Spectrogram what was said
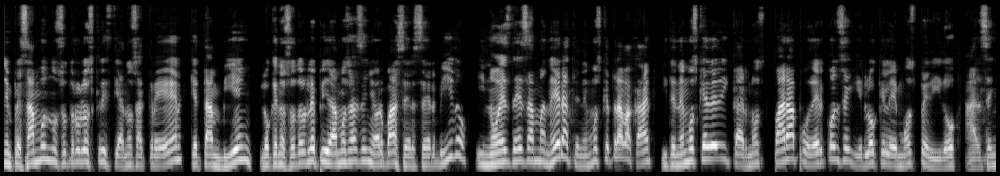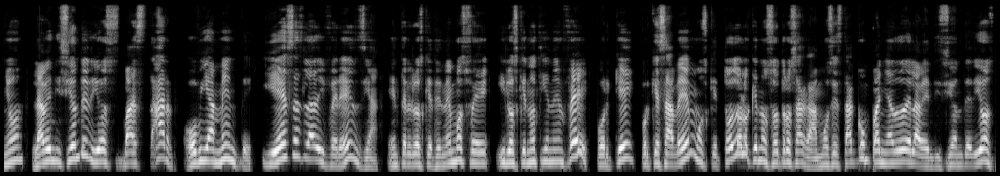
empezamos nosotros los cristianos a creer que también lo que nosotros le pidamos al Señor va a ser servido y no es de esa manera, tenemos que trabajar y tenemos que dedicarnos para poder conseguir lo que le hemos pedido al Señor. La bendición de Dios va a estar, obviamente, y esa es la diferencia entre los que tenemos fe y los que no tienen fe. ¿Por qué? Porque sabemos que todo lo que nosotros hagamos está acompañado de la bendición de Dios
